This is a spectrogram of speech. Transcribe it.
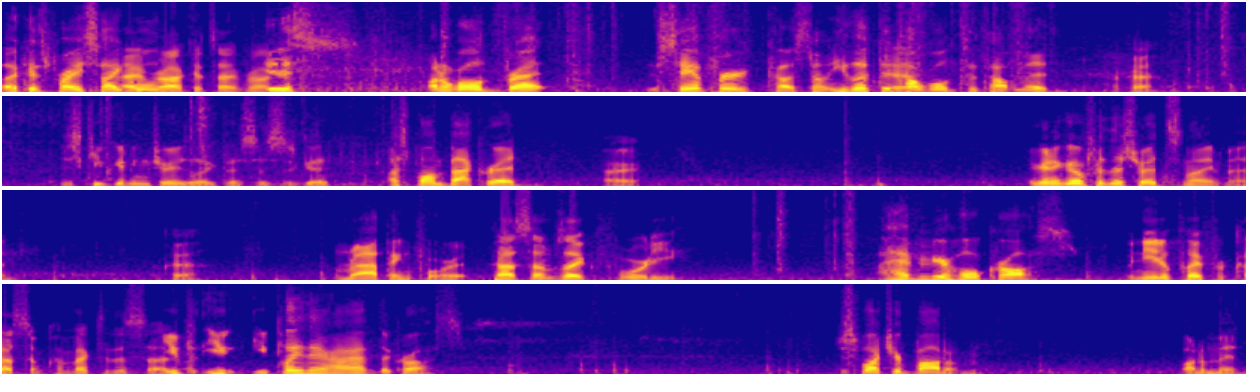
Like his price I have cycle. rockets, I have rockets. Yes. Bottom gold, Brett. Stay up for custom. He lifted Yeah. top gold to top mid. Okay. Just keep getting trades like this. This is good. I spawned back red. Alright. You're gonna go for this red snipe, man. Okay. I'm rapping for it. Custom's like 40. I have your whole cross. We need to play for custom. Come back to this side. You, you you play there. I have the cross. Just watch your bottom. Bottom mid.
